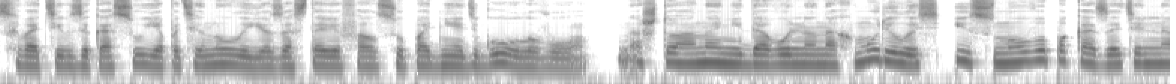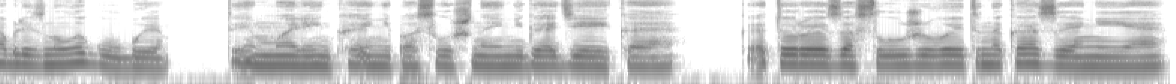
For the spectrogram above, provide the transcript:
Схватив за косу, я потянул ее, заставив Алсу поднять голову, на что она недовольно нахмурилась и снова показательно облизнула губы. «Ты маленькая непослушная негодяйка, которая заслуживает наказания»,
